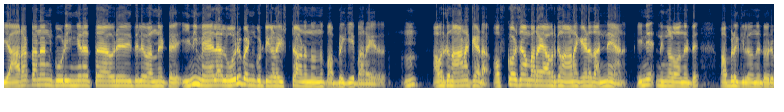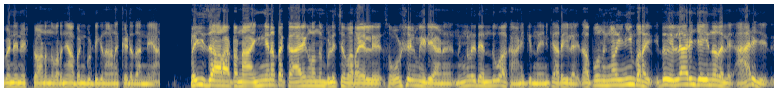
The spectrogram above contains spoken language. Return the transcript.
ഈ ആറാട്ടണ്ണൻ കൂടി ഇങ്ങനത്തെ ഒരു ഇതിൽ വന്നിട്ട് ഇനി മേലാൽ ഒരു പെൺകുട്ടികളെ ഇഷ്ടമാണെന്നൊന്നും പബ്ലിക്ക് പറയരുത്. അവർക്ക് നാണക്കേടാ. ഓഫ് കോഴ്സ് ഞാൻ പറയാം അവർക്ക് നാണക്കേട് തന്നെയാണ്. ഇനി നിങ്ങൾ വന്നിട്ട് പബ്ലിക്കിൽ വന്നിട്ട് ഒരു പെണ്ണിനെ ഇഷ്ടമാണെന്ന് പറഞ്ഞാൽ ആ പെൺകുട്ടിക്ക് നാണക്കേട് തന്നെയാണ്. പ്ലീസ് ആറാട്ടണ ഇങ്ങനത്തെ കാര്യങ്ങളൊന്നും വിളിച്ച് പറയൽ സോഷ്യൽ മീഡിയ ആണ്. നിങ്ങൾ ഇത് എന്തുവാ കാണിക്കുന്നത് എനിക്കറിയില്ല. ഇത് അപ്പോൾ നിങ്ങൾ ഇനിയും പറയും ഇത് എല്ലാവരും ചെയ്യുന്നതല്ലേ? ആര് ചെയ്ത്?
